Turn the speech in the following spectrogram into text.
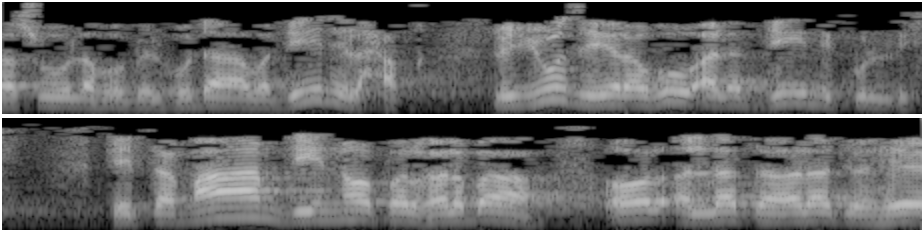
رسولہ بالہدا ودین الحق لیظہرہ علی الدین کلی کہ تمام دینوں پر غلبہ، اور اللہ تعالی جو ہے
